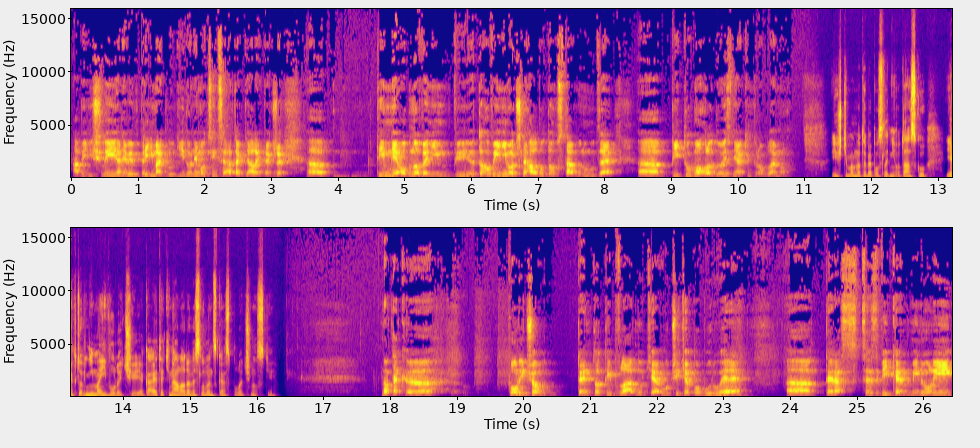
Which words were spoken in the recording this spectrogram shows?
aby išli, ja neviem, príjmať ľudí do nemocnice a tak ďalej. Takže uh, tým neobnovením toho výnimočného alebo toho stavu núdze uh, by tu mohlo dojsť nejakým problémom. Ještě mám na tebe poslední otázku. Jak to vnímají voliči? Jaká je teď nálada ve slovenské společnosti? No tak e, voličov tento typ vládnutia určite poburuje. E, teraz cez víkend minulý e,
